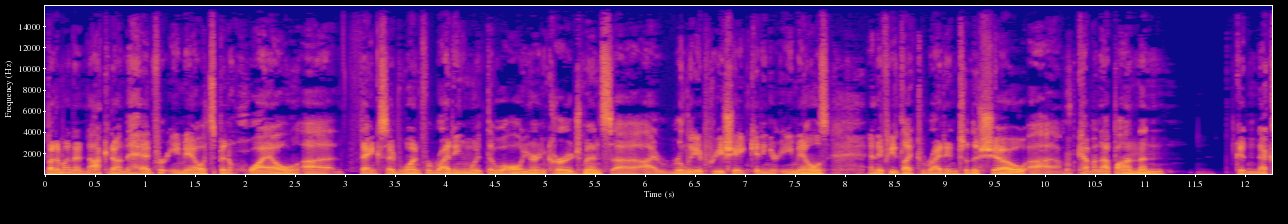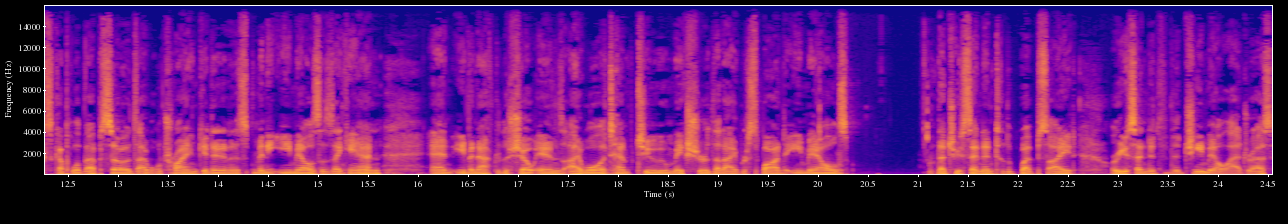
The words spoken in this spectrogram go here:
But I'm going to knock it on the head for email. It's been a while. Uh, thanks everyone for writing with the, all your encouragements. Uh, I really appreciate getting your emails. And if you'd like to write into the show, uh, coming up on the next couple of episodes, I will try and get in as many emails as I can. And even after the show ends, I will attempt to make sure that I respond to emails that you send into the website or you send it to the Gmail address,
